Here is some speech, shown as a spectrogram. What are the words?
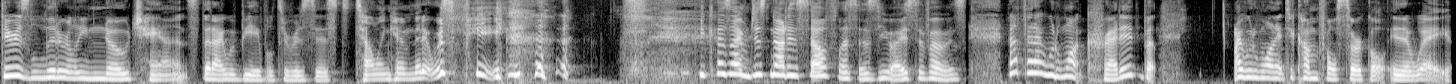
there is literally no chance that I would be able to resist telling him that it was me. because I'm just not as selfless as you, I suppose. Not that I would want credit, but I would want it to come full circle in a way.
